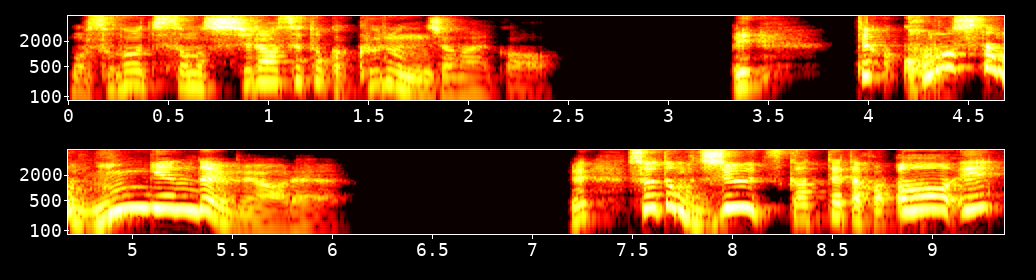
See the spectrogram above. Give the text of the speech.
もうそのうちその知らせとか来るんじゃないか。え、てか殺したの人間だよね、あれ。え、それとも銃使ってたから、ああ、え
